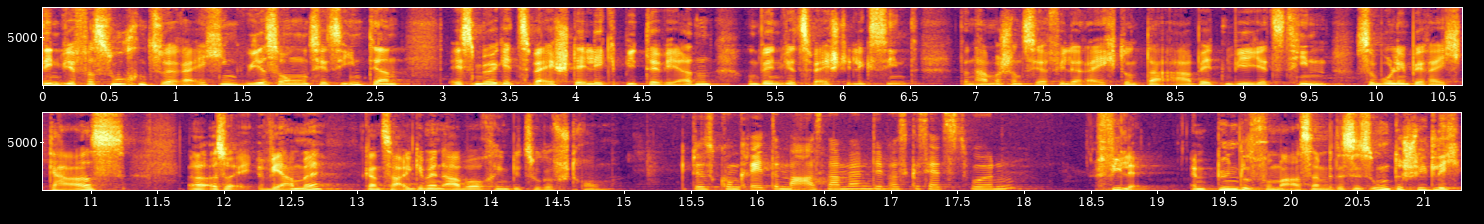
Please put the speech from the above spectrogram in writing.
den wir versuchen zu erreichen. Wir sagen uns jetzt intern, es möge zweistellig bitte werden. Und wenn wir zweistellig sind, dann haben wir schon sehr viel erreicht. Und da arbeiten wir jetzt hin, sowohl im Bereich Gas, äh, also Wärme ganz allgemein, aber auch in Bezug auf Strom. Gibt es konkrete Maßnahmen, die was gesetzt wurden? Viele ein Bündel von Maßnahmen. Das ist unterschiedlich,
